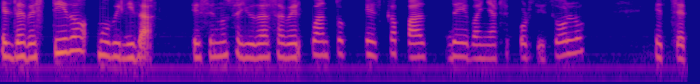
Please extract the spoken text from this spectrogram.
el de vestido, movilidad. Ese nos ayuda a saber cuánto es capaz de bañarse por sí solo, etc.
